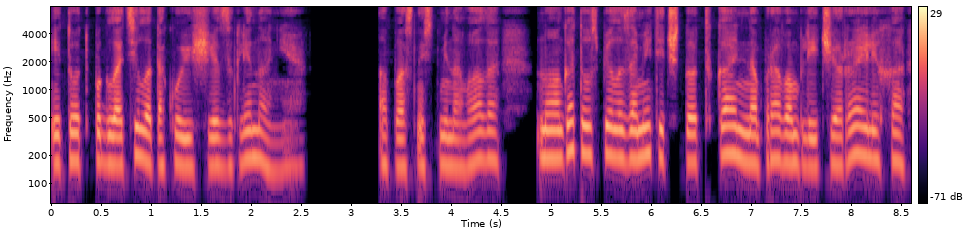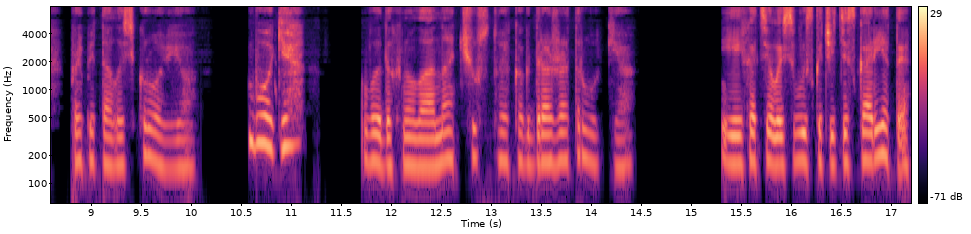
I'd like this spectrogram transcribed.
и тот поглотил атакующее заклинание. Опасность миновала, но Агата успела заметить, что ткань на правом плече Райлиха пропиталась кровью. «Боги!» — выдохнула она, чувствуя, как дрожат руки. Ей хотелось выскочить из кареты,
